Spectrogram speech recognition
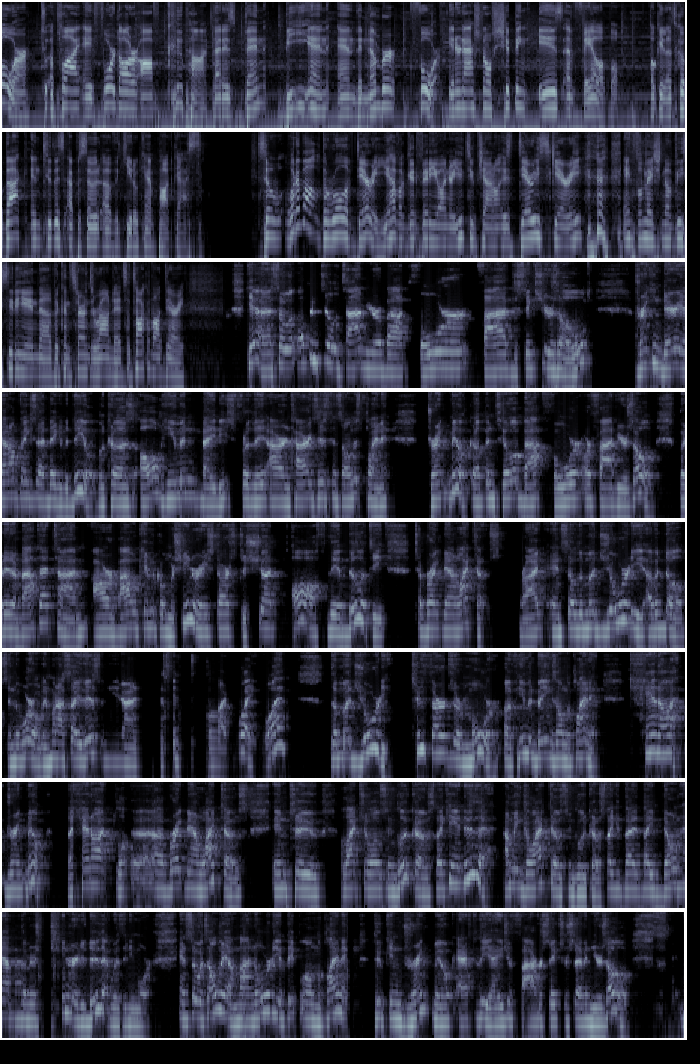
4 to apply a $4 off coupon. That is Ben, B E N, and the number 4. International shipping is available. Okay, let's go back into this episode of the Keto Kamp podcast. So, what about the role of dairy? You have a good video on your YouTube channel. Is dairy scary? Inflammation, obesity, and uh, the concerns around it. So, talk about dairy. Yeah. So, up until the time you're about four, five to six years old, drinking dairy, I don't think is that big of a deal because all human babies for the our entire existence on this planet drink milk up until about four or five years old. But at about that time, our biochemical machinery starts to shut off the ability to break down lactose, right? And so the majority of adults in the world, and when I say this in the United States, like, wait, what? The majority, two thirds or more of human beings on the planet cannot drink milk They cannot uh, break down lactose into lactulose and glucose. They can't do that. I mean, galactose and glucose. They, they, they don't have the machinery to do that with anymore. And so it's only a minority of people on the planet who can drink milk after the age of five or six or seven years old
